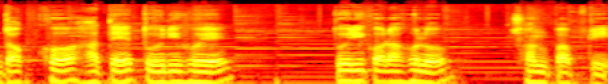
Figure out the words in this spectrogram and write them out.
দক্ষ হাতে তৈরি হয়ে তৈরি করা হলো শনপাপড়ি।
